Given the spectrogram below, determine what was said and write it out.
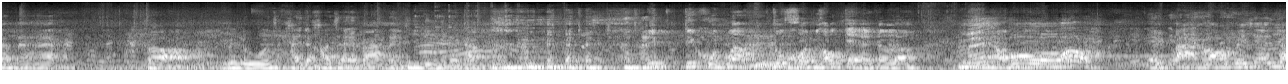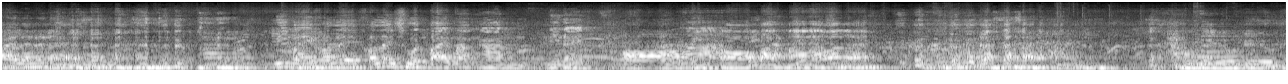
อนนะฮะ ก็ไม่รู้ใครจะเข้าใจบ้างในที่นี้นะครับ นี่นี่คุณว่าทุกคนเขาแก่กันเหรอไม่โอ้โหไอ้ปากเราไม่ใช่ย่อยแล้วนะเนี่ยนี่ไงเขาเลยเขาเลยชวนไบร์ทมางานนี่ไงอ๋อเป็นอ๋อเป็นปากการหมาเกี่ยวกับว่าไงโอเคโอเคโอเค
